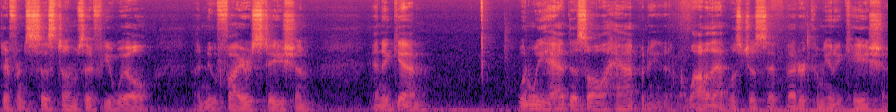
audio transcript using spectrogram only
different systems, if you will, a new fire station. And again, when we had this all happening, a lot of that was just that better communication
